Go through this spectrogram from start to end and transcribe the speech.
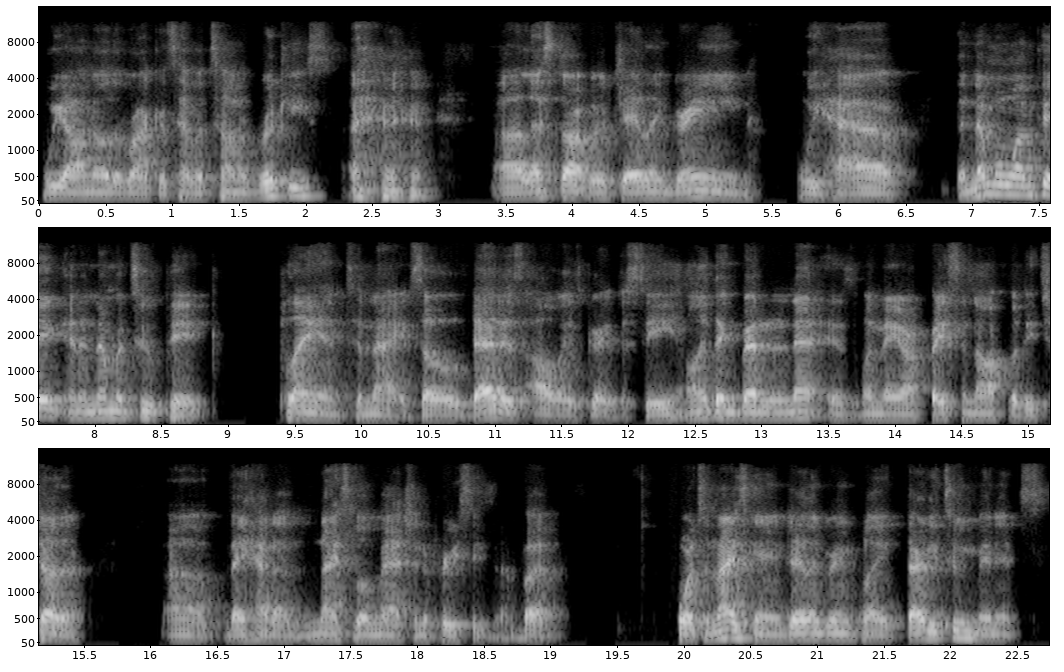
We all know the Rockets have a ton of rookies. uh, let's start with Jalen Green. We have the number one pick and the number two pick playing tonight. So that is always great to see. Only thing better than that is when they are facing off with each other. Uh, they had a nice little match in the preseason. But for tonight's game, Jalen Green played 32 minutes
